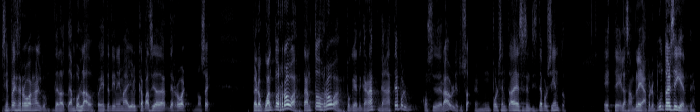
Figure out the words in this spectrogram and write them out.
Siempre se roban algo de, ambos lados. Pues este tiene mayor capacidad de, robar, no sé. Pero ¿cuántos robas? Tantos robas, porque ganaste, por considerable, tú sabes, en un porcentaje de 67% este, la asamblea. Pero el punto es el siguiente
